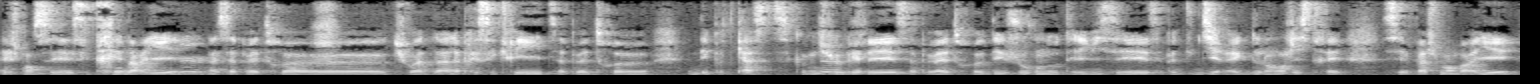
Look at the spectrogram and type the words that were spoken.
Et je pense que c'est- c'est très varié. Mm. Ça peut être, euh, tu vois, de la, la presse écrite, ça peut être euh, des podcasts, comme tu Mm. le fais, ça peut être des journaux télévisés, ça peut être du direct, de l'enregistré. C'est vachement varié.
